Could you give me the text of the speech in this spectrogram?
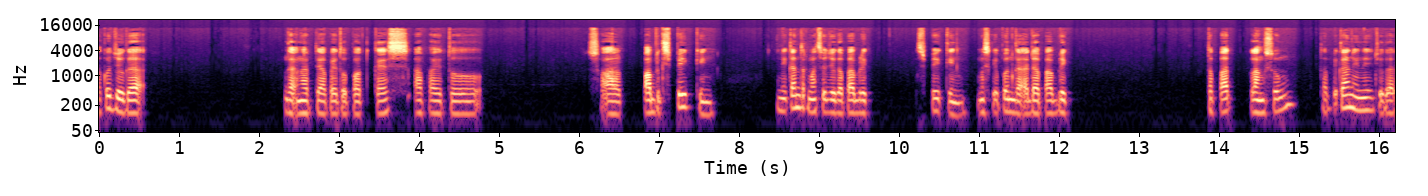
aku juga nggak ngerti apa itu podcast apa itu soal public speaking. Ini kan termasuk juga public speaking meskipun nggak ada public tepat langsung tapi kan ini juga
